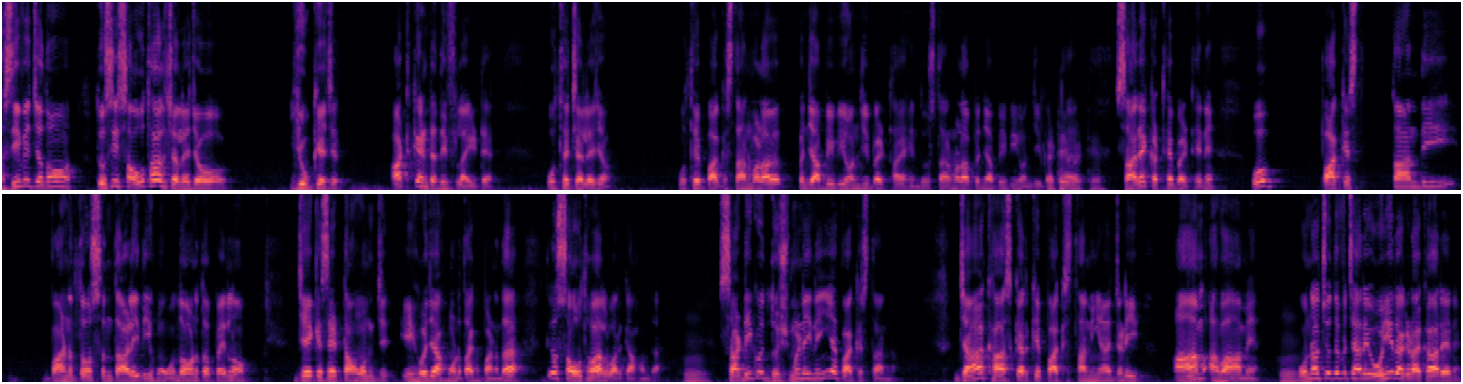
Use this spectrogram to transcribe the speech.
ਅਸੀਂ ਵੀ ਜਦੋਂ ਤੁਸੀਂ ਸਾਊਥ ਹਾਲ ਚਲੇ ਜਾਓ ਯੂਕੇ ਚ 8 ਘੰਟੇ ਦੀ ਫਲਾਈਟ ਹੈ ਉੱਥੇ ਚਲੇ ਜਾਓ। ਉੱਥੇ ਪਾਕਿਸਤਾਨ ਵਾਲਾ ਪੰਜਾਬੀ ਵੀ ਉਂਝ ਹੀ ਬੈਠਾ ਹੈ ਹਿੰਦੁਸਤਾਨ ਵਾਲਾ ਪੰਜਾਬੀ ਵੀ ਉਂਝ ਹੀ ਬੈਠਾ। ਹੈ। ਸਾਰੇ ਇਕੱਠੇ ਬੈਠੇ ਨੇ। ਉਹ ਪਾਕਿਸਤਾਨ ਦੀ ਬਣ ਤੋਂ 47 ਦੀ ਹੋਂਦ ਆਉਣ ਤੋਂ ਪਹਿਲਾਂ ਜੇ ਕਿਸੇ ਟਾਊਨ ਇਹੋ ਜਿਹਾ ਹੁਣ ਤੱਕ ਬਣਦਾ ਤੇ ਉਹ ਸਾਊਥ ਹਾਲ ਵਰਗਾ ਹੁੰਦਾ। ਸਾਡੀ ਕੋਈ ਦੁਸ਼ਮਣੀ ਨਹੀਂ ਹੈ ਪਾਕਿਸਤਾਨ ਨਾਲ। ਜਾਂ ਖਾਸ ਕਰਕੇ ਪਾਕਿਸਤਾਨੀਆਂ ਜਿਹੜੀ ਆਮ ਆਵਾਮ ਹੈ ਉਹਨਾਂ ਚੋਂ ਤੇ ਵਿਚਾਰੇ ਉਹੀ ਰਗੜਾ ਖਾ ਰਹੇ ਨੇ।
